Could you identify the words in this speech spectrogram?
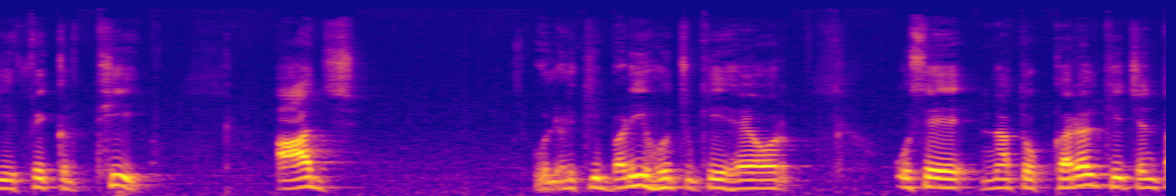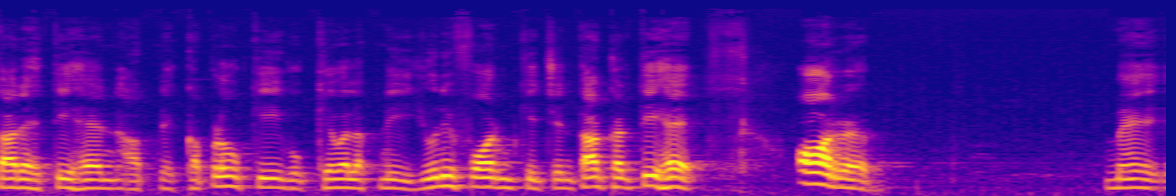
की फ़िक्र थी। आज वो लड़की बड़ी हो चुकी है और उसे ना तो करल की चिंता रहती है, ना अपने कपड़ों की, वो केवल अपनी यूनिफॉर्म की चिंता करती है। और मैं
